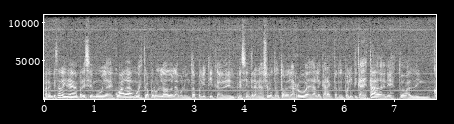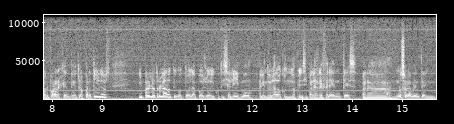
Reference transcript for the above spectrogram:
Para empezar, la idea me parece muy adecuada. Muestra, por un lado, la voluntad política del presidente de la Nación, el doctor de la Rúa, de darle carácter de política de Estado en esto, al incorporar gente de otros partidos. Y por el otro lado, tengo todo el apoyo del justicialismo, habiendo hablado con los principales referentes, para no solamente en,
